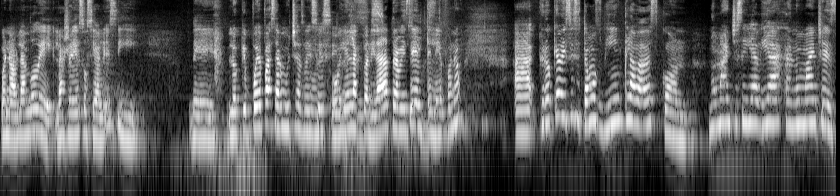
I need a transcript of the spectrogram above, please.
bueno, hablando de las redes sociales y de lo que puede pasar muchas veces sí, hoy en la actualidad a través del teléfono. Ah, creo que a veces estamos bien clavadas con, no manches, ella viaja, no manches,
